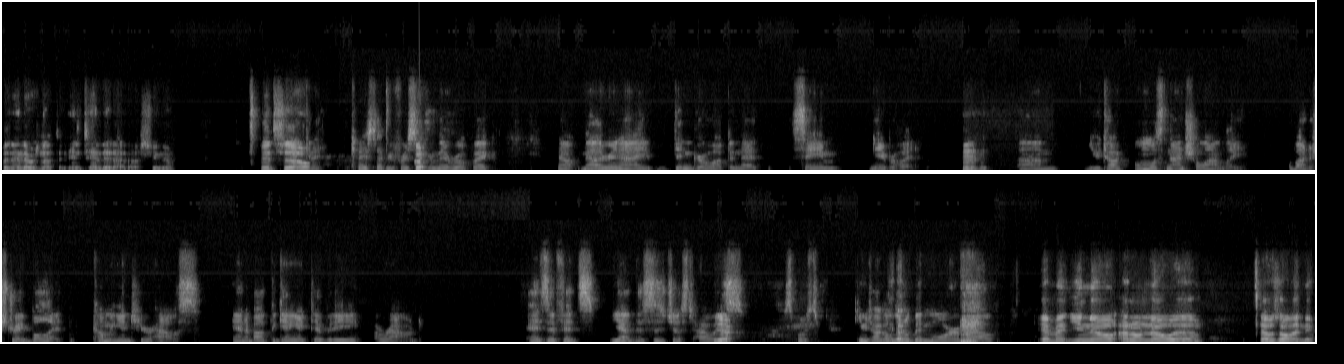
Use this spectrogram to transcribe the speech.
But then there was nothing intended at us, you know. And so, can I, can I stop you for a second there, real quick? Now, Mallory and I didn't grow up in that same neighborhood. Mm-hmm. Um, you talk almost nonchalantly about a stray bullet coming into your house and about the gang activity around. As if it's yeah this is just how it's yeah. supposed to can you talk a little bit more about yeah man you know i don't know um, that was all i knew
